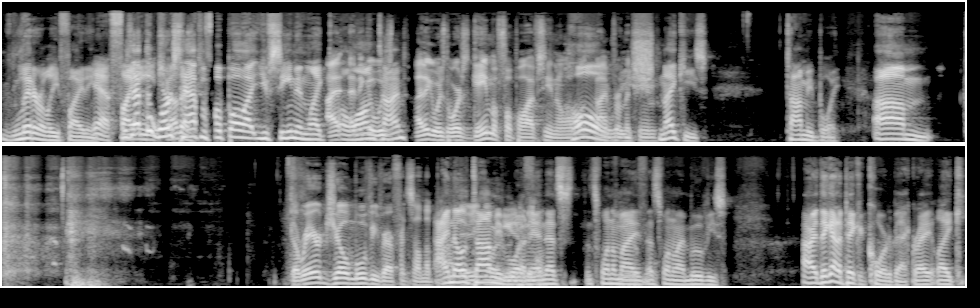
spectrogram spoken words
literally fighting. Yeah, fighting is that the worst other. half of football you've seen in like I, a I long was, time? I think it was the worst game of football I've seen in a long Holy time from a team. Nikes, Tommy boy. Um, the rare Joe movie reference on the. Pod. I know Tommy Boy, man. That's that's one of my Beautiful. that's one of my movies. All right, they got to pick a quarterback, right? Like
